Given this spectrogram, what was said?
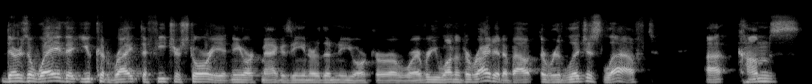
there's a way that you could write the feature story at New York Magazine or the New Yorker or wherever you wanted to write it about the religious left uh, comes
